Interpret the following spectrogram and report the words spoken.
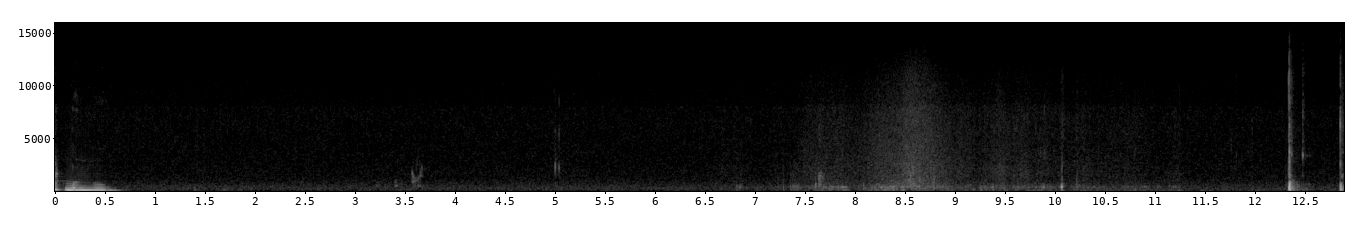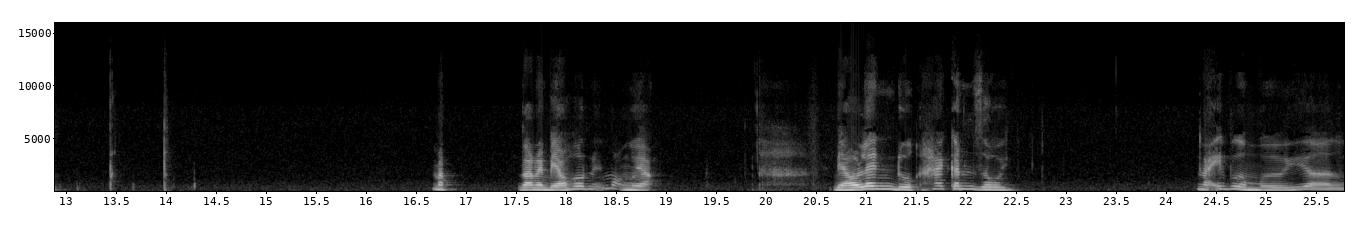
mặt buồn ngủ. Mặt dạo này béo hơn đấy mọi người ạ. Béo lên được 2 cân rồi. Nãy vừa mới ờ,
